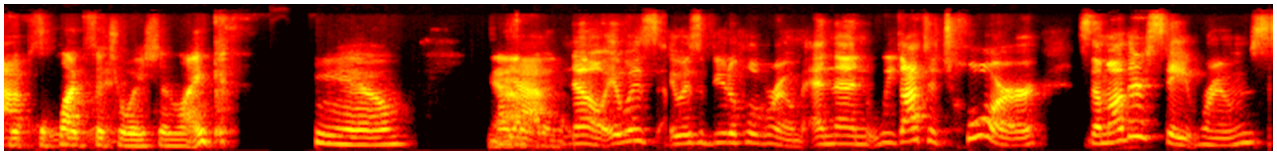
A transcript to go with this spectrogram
Absolutely. what's the plug situation like you know yeah. yeah. no it was it was a beautiful room and then we got to tour some other staterooms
